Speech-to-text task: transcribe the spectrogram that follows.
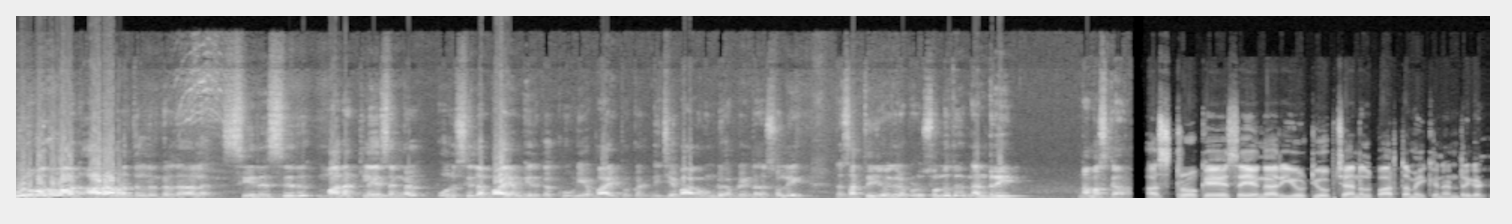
குரு பகவான் ஆறாம் இடத்தில் இருக்கிறதுனால சிறு சிறு மன கிளேசங்கள் ஒரு சில பயம் இருக்கக்கூடிய வாய்ப்புகள் நிச்சயமாக உண்டு அப்படின்றத சொல்லி இந்த சக்தி ஜோதிட குழு சொல்லுது. நன்றி. நமஸ்காரம். Astro KS Iyengar YouTube channel பார்த்தமைக்கு நன்றிகள்.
